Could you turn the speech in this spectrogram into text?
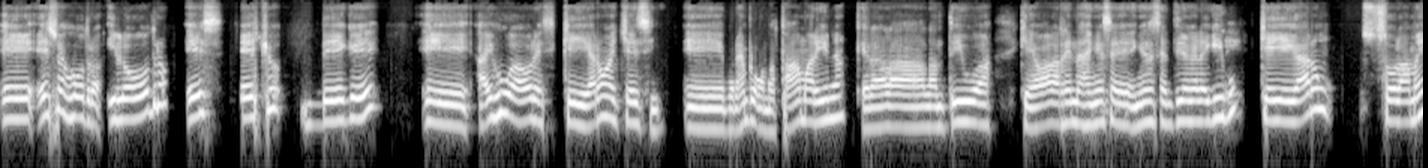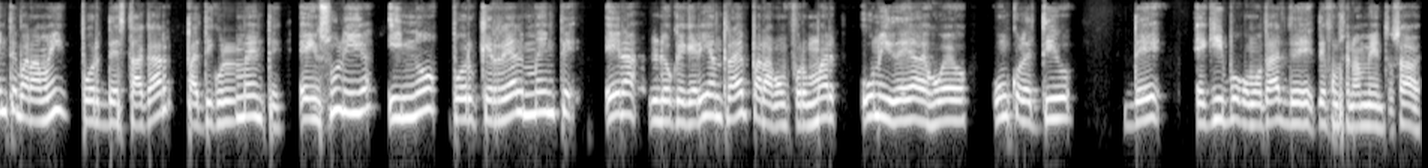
eh, eso es otro. Y lo otro es hecho de que eh, hay jugadores que llegaron a Chelsea, eh, por ejemplo, cuando estaba Marina, que era la, la antigua que llevaba las riendas en ese, en ese sentido en el equipo, Sí. que llegaron solamente para mí por destacar particularmente en su liga y no porque realmente era lo que querían traer para conformar una idea de juego, un colectivo de equipo como tal de, de funcionamiento, ¿sabes?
